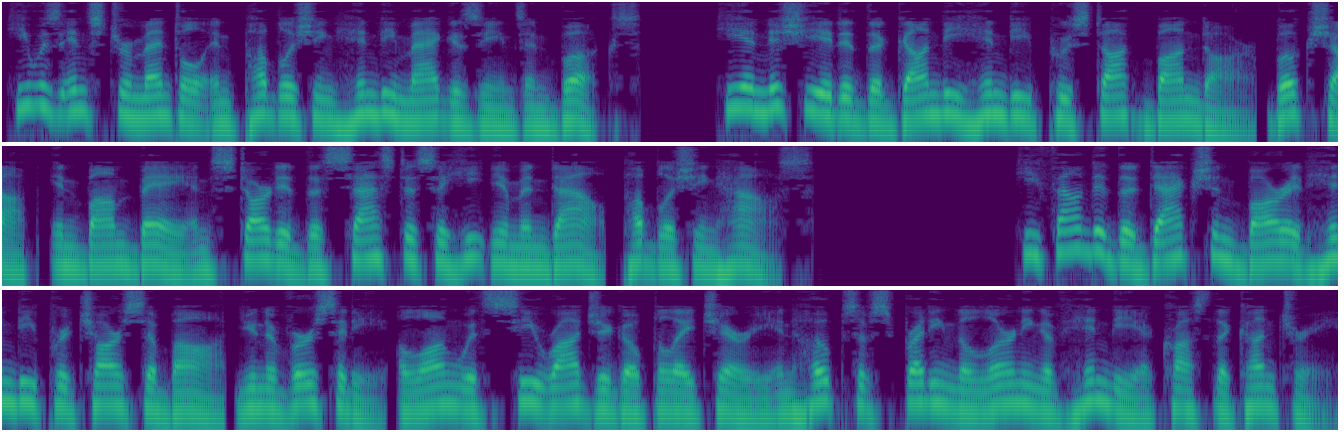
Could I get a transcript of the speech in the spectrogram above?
He was instrumental in publishing Hindi magazines and books. He initiated the Gandhi Hindi Pustak Bhandar bookshop in Bombay and started the Sasta Sahitya Mandal publishing house. He founded the Dakshin Bharat Hindi Prachar Sabha University along with C. Rajagopalachari in hopes of spreading the learning of Hindi across the country.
